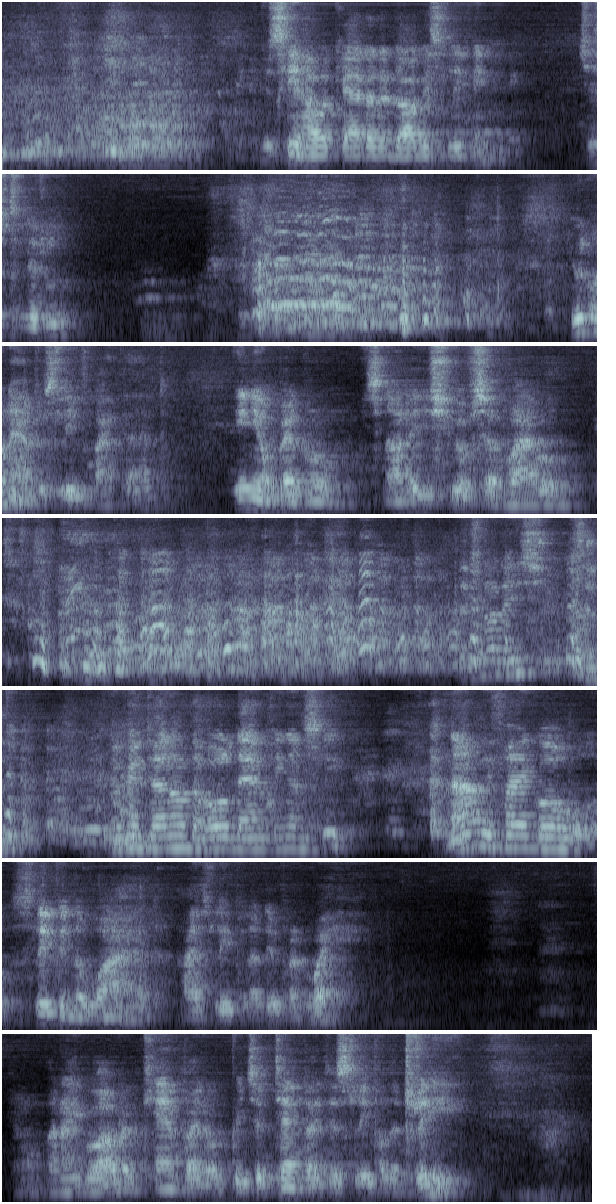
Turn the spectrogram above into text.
You see how a cat or a dog is sleeping? Just a little. You don't have to sleep like that. In your bedroom, it's not an issue of survival. That's not an issue? You can turn off the whole damn thing and sleep. Now if I go sleep in the wild, I sleep in a different way. You know, when I go out and camp, I don't pitch a tent, I just sleep on the tree.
